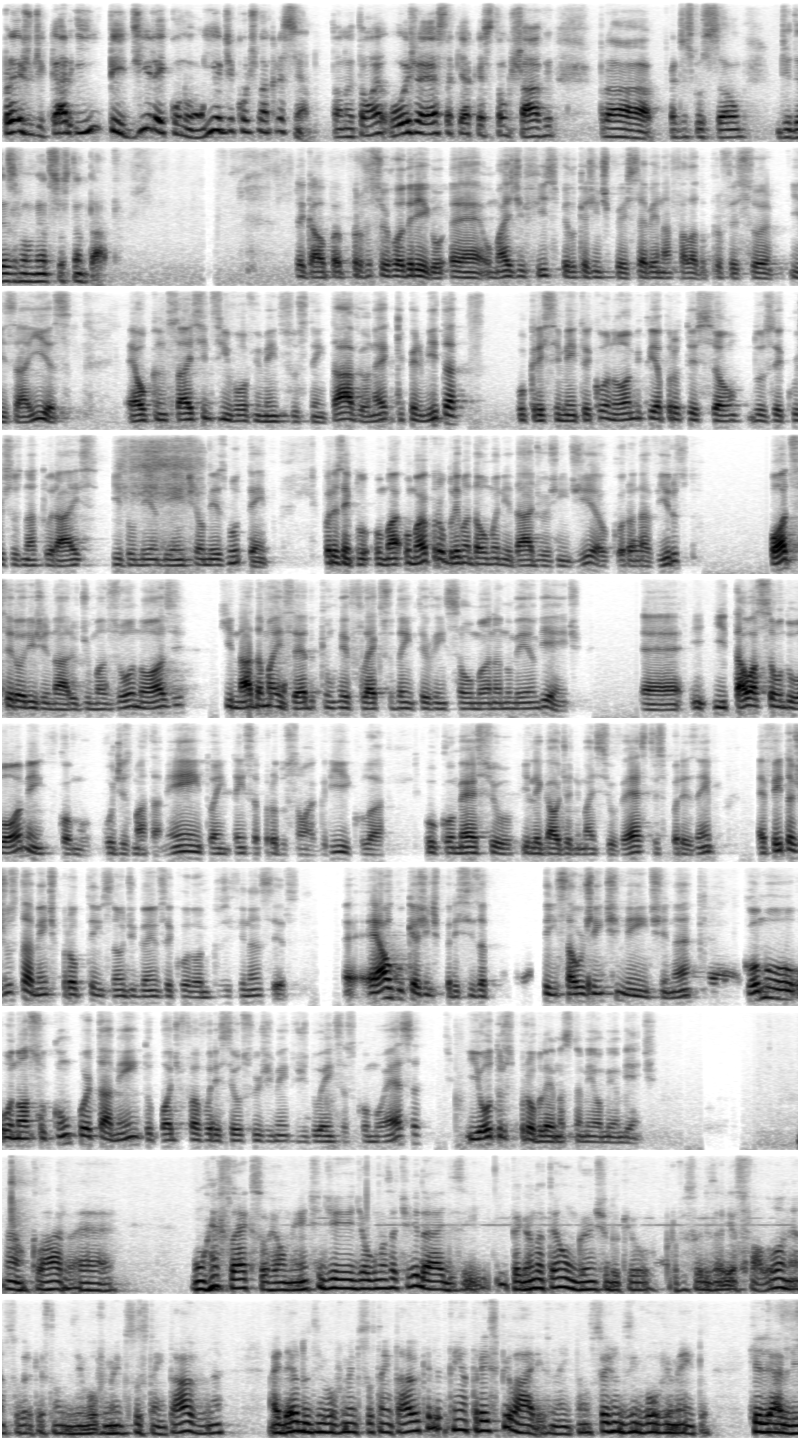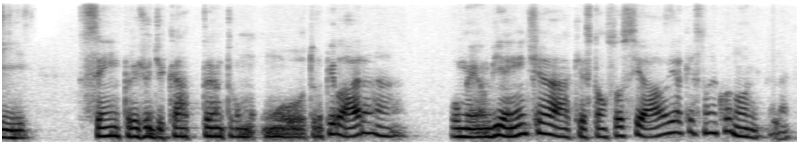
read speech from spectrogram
prejudicar e impedir a economia de continuar crescendo. Então, então é, hoje é essa que é a questão chave para a discussão de desenvolvimento sustentável. Legal, professor Rodrigo. É, o mais difícil, pelo que a gente percebe na fala do professor Isaías, é alcançar esse desenvolvimento sustentável, né, que permita o crescimento econômico e a proteção dos recursos naturais e do meio ambiente ao mesmo tempo. Por exemplo, o, ma o maior problema da humanidade hoje em dia, o coronavírus, pode ser originário de uma zoonose que nada mais é do que um reflexo da intervenção humana no meio ambiente. É, e, e, tal ação do homem, como o desmatamento, a intensa produção agrícola, o comércio ilegal de animais silvestres, por exemplo, é feita justamente para obtenção de ganhos econômicos e financeiros. É, é algo que a gente precisa pensar urgentemente, né? como o nosso comportamento pode favorecer o surgimento de doenças como essa e outros problemas também ao meio ambiente. Não, claro, é um reflexo realmente de, de algumas atividades. E, e, pegando até um gancho do que o professor Isaías falou, né, sobre a questão do desenvolvimento sustentável, né, a ideia do desenvolvimento sustentável é que ele tenha três pilares. Né, então, seja um desenvolvimento que ele ali sem prejudicar tanto um, um outro pilar, a, o meio ambiente, a questão social e a questão econômica. Né?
